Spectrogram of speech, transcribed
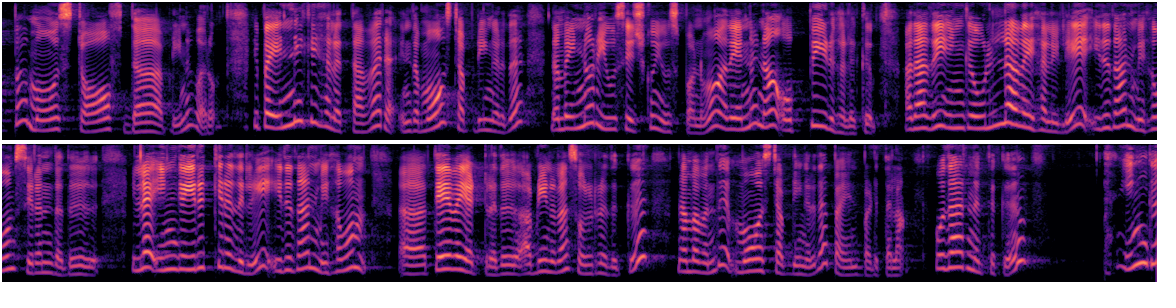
அப்போ மோஸ்ட் ஆஃப் த அப்படின்னு வரும். இப்போ எண்ணிக்கைகளை தவிர இந்த மோஸ்ட் அப்படிங்கிறத நம்ம இன்னொரு யூசேஜ்க்கும் யூஸ் பண்ணுவோம். அது என்னென்னா ஒப்பீடுகளுக்கு. அதாவது இங்கே உள்ளவைகளிலே இதுதான் மிகவும் சிறந்தது. இல்லை இங்கே இருக்கிறதுலே இதுதான் மிகவும் தேவையற்றது அப்படின்னுலாம் சொல்கிறதுக்கு நம்ம வந்து மோஸ்ட் அப்படிங்கிறத பயன்படுத்தலாம். உதாரணத்துக்கு இங்கு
